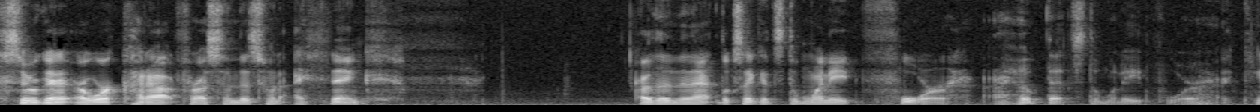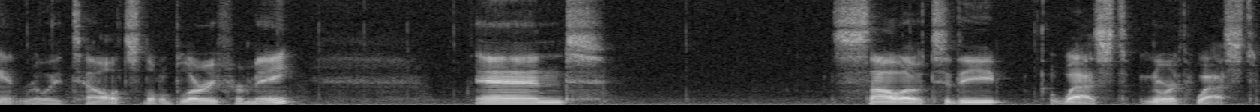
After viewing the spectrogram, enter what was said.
so we're gonna our work cut out for us on this one, I think. Other than that, looks like it's the 184. I hope that's the 184. I can't really tell. It's a little blurry for me. And Salo to the west, northwest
